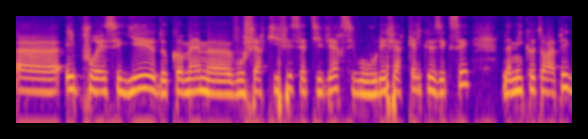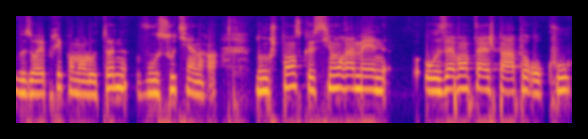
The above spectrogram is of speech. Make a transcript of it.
euh, et pour essayer de quand même vous faire kiffer cet hiver si vous voulez faire quelques excès la mycothérapie que vous aurez pris pendant l'automne vous soutiendra. Donc je pense que si on ramène aux avantages par rapport au coût,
